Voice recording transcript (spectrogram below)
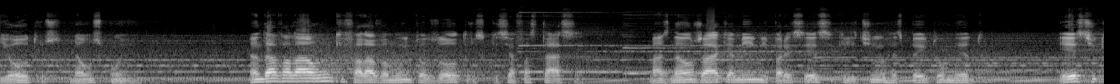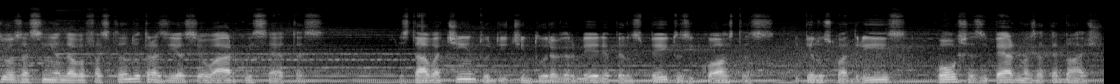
e outros não os punham. Andava lá um que falava muito aos outros que se afastassem, mas não já que a mim me parecesse que lhe tinham respeito ou medo. Este que os assim andava afastando trazia seu arco e setas. Estava tinto de tintura vermelha pelos peitos e costas, e pelos quadris, coxas e pernas até baixo.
